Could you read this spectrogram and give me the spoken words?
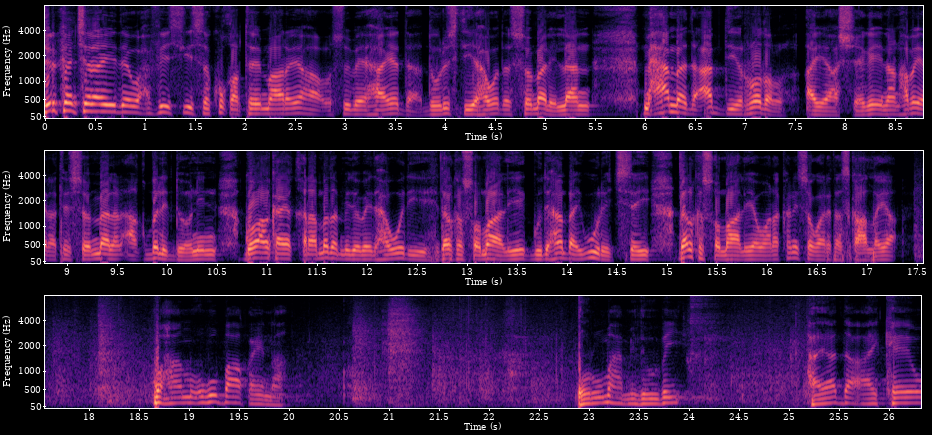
shirkan jaraa'id ee uu xafiiskiisa ku qabtay maarayaha cusub ee hay'adda duulista iyo hawada somalilan maxamed cabdi rodol ayaa sheegay inaan haba yaraatay somalilan aqbali doonin. Go'aanka ay qaramada midoobeed hawadii dalka soomaaliya guud ahaanba ay ugu wareejisay. Dalka soomaaliya waana kan isagoo arrintaas ka hadlaya. Waxaanu ugu baaqaynaa qurumaha midoobay hay'adda ikeo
